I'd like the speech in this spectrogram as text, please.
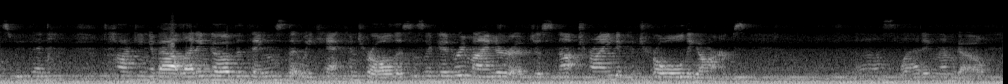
as we've been talking about letting go of the things that we can't control, this is a good reminder of just not trying to control the arms. Just letting them go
